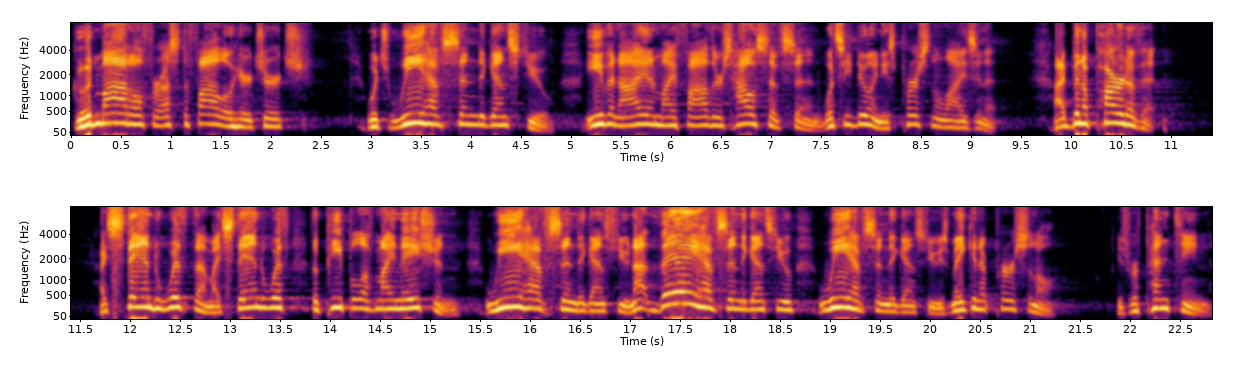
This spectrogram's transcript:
Good model for us to follow here, church, which we have sinned against you. Even I and my father's house have sinned. What's he doing? He's personalizing it. I've been a part of it. I stand with them. I stand with the people of my nation. We have sinned against you. Not they have sinned against you. We have sinned against you. He's making it personal. He's repenting.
